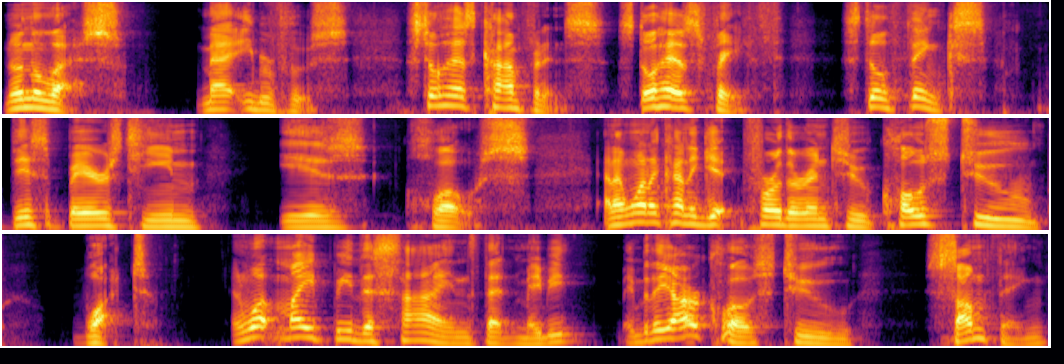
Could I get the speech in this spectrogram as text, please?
Nonetheless, Matt Eberflus still has confidence, still has faith, still thinks this Bears team is close. And I want to kind of get further into close to what? And what might be the signs that maybe maybe they are close to something.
